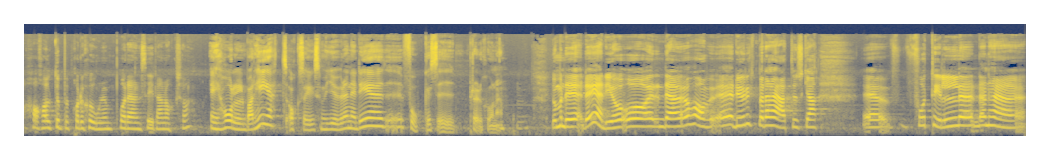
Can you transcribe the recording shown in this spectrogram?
har hållit uppe produktionen på den sidan också. Är hållbarhet också liksom djuren, är det fokus i produktionen? Jo men det, det, är det ju och där har, är det ju liksom det här att du ska eh, få till den här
